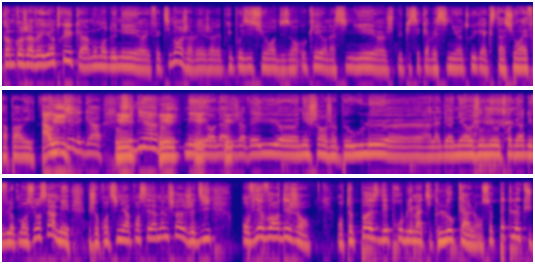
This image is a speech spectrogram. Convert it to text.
comme quand j'avais eu un truc, à un moment donné, euh, effectivement, j'avais pris position en disant, OK, on a signé, euh, je sais plus qui c'est qui avait signé un truc avec Station F à Paris. Ah oui. OK, les gars, Oui. c'est bien. oui, Mais oui. j'avais eu euh, un échange un peu houleux euh, à la dernière journée Outre-mer Développement sur ça, mais je continue à penser la même chose. Je dis, on vient voir des gens, on te pose des problématiques locales, on se pète le cul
